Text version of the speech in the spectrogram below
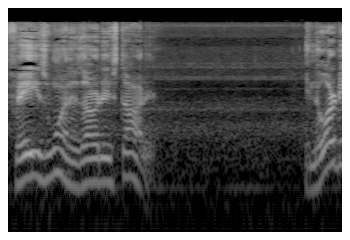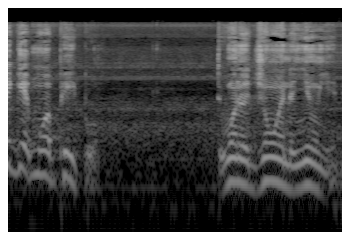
Phase one has already started. In order to get more people to want to join the union,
